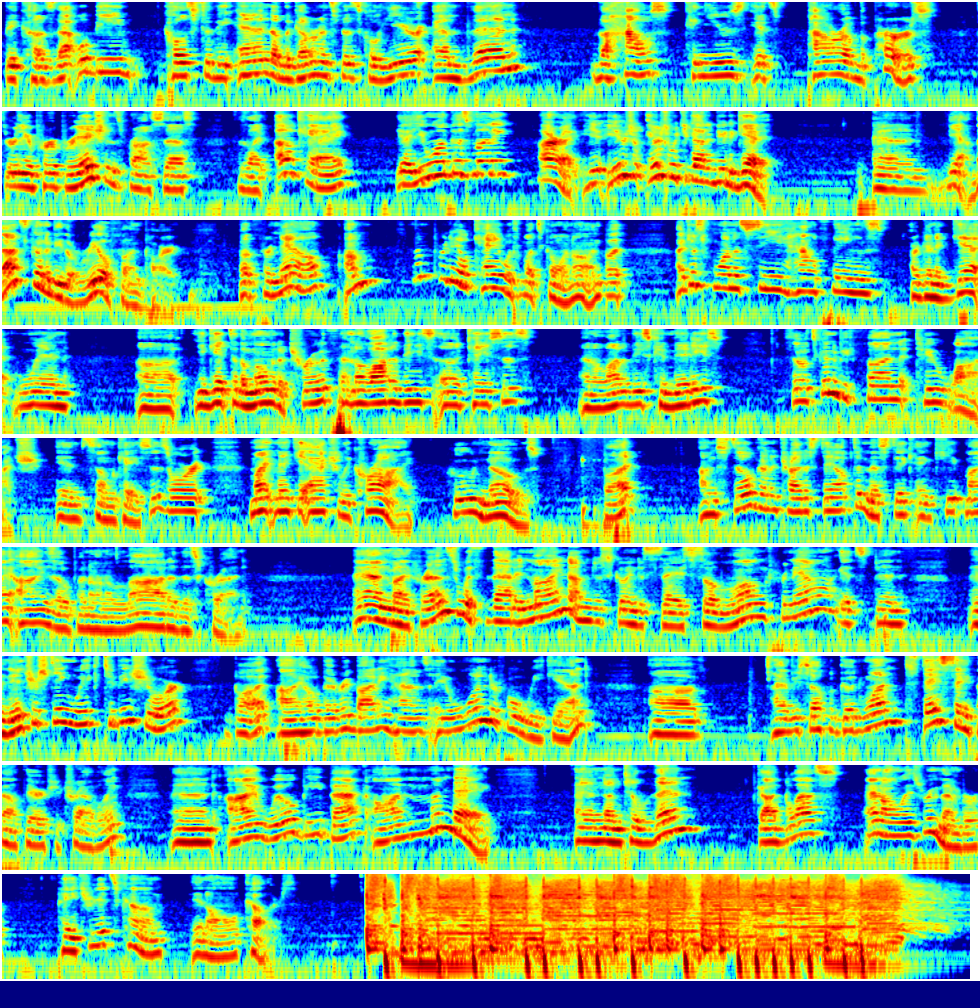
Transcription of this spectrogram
because that will be close to the end of the government's fiscal year, and then the House can use its power of the purse through the appropriations process. It's like, okay, yeah, you want this money? All right, here, here's here's what you got to do to get it. And yeah, that's going to be the real fun part. But for now, I'm I'm pretty okay with what's going on. But I just want to see how things are going to get when uh, you get to the moment of truth in a lot of these uh, cases and a lot of these committees. So it's going to be fun to watch in some cases, or it might make you actually cry. Who knows? But I'm still going to try to stay optimistic and keep my eyes open on a lot of this crud. And my friends, with that in mind, I'm just going to say so long for now. It's been an interesting week to be sure, but I hope everybody has a wonderful weekend. Uh, have yourself a good one. Stay safe out there if you're traveling. And I will be back on Monday. And until then, God bless. And always remember Patriots come in all colors.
